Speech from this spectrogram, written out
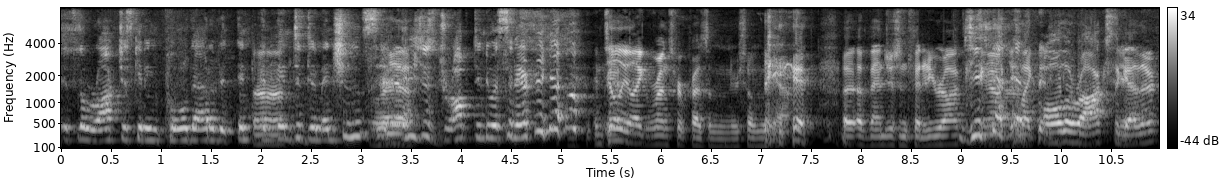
the, it's the rock just getting pulled out of it in, in- Uh-huh. into dimensions, Yeah. and he's just dropped into a scenario. until he like runs for president or something. Uh, Avengers Infinity Rock. You know, just like all the rocks together.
